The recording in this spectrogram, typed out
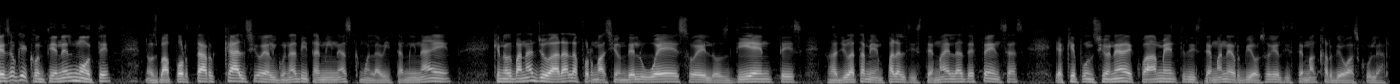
Queso que contiene el mote nos va a aportar calcio y algunas vitaminas como la vitamina E, que nos van a ayudar a la formación del hueso, de los dientes, nos ayuda también para el sistema de las defensas y a que funcione adecuadamente el sistema nervioso y el sistema cardiovascular.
